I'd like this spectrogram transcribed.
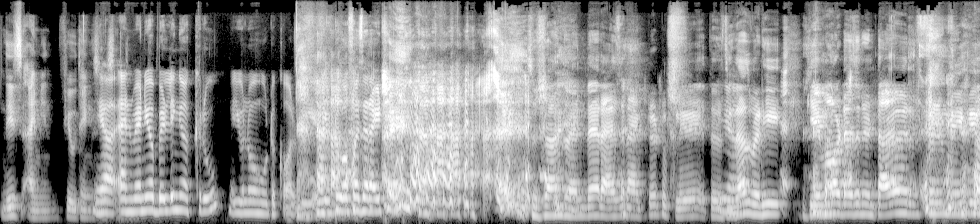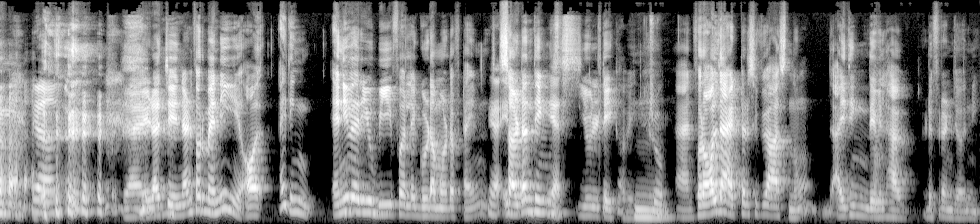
these i mean few things Yeah, and when you're building a crew, you know who to call. We, you two of us are right here. Sushant went there as an actor to play Tulsidas, Yeah. but he came out as an entire filmmaker. Yeah. yeah it has changed and for many or i think anywhere you be for like good amount of time Yeah, it- certain things yes. you will take away Hmm. True. and for all the actors if you ask no i think they will have a different journey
